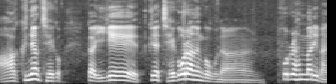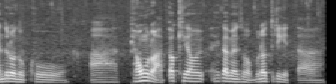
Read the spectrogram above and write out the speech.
아 그냥 제거 그러니까 이게 그냥 제거라는 거구나. 포를 한 마리 만들어 놓고 아 병으로 압박해 해가면서 무너뜨리겠다.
